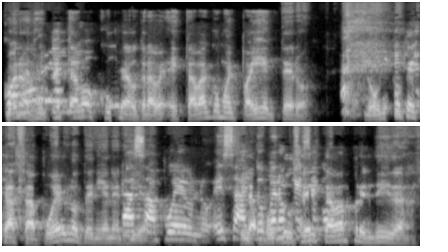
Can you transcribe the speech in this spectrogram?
bueno, estaba oscura otra vez, estaba como el país entero. Lo único que Casa Pueblo tenía energía. Casa Pueblo, exacto. pero que estaban prendidas.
